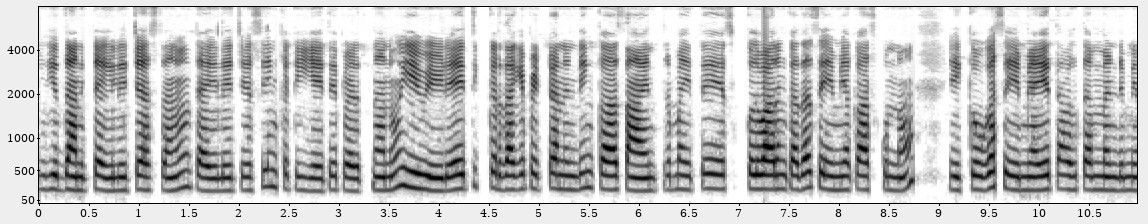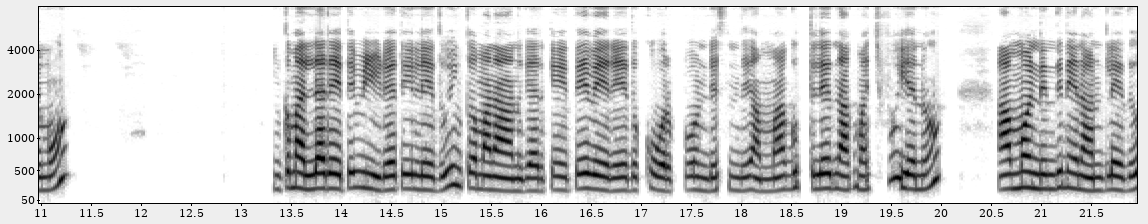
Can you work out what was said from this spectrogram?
ఇంక దానికి తగిలిచ్చేస్తాను తగిలిచ్చేసి ఇంకా టీ అయితే పెడుతున్నాను. ఈ వీడియో అయితే ఇక్కడ దాకా పెట్టానండి. ఇంకా సాయంత్రం అయితే శుక్రవారం కదా సేమియా కాసుకున్నాం. ఎక్కువగా సేమియాయే తాగుతామండి మేము. ఇంకా మళ్ళీ అదైతే వీడియో తీయలేదు. ఇంకా మా నాన్నగారికి అయితే వేరే ఏదో కూర వండేసింది. అమ్మ గుర్తులేదు నాకు మర్చిపోయాను. అమ్మ వండింది నేను అనలేదు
